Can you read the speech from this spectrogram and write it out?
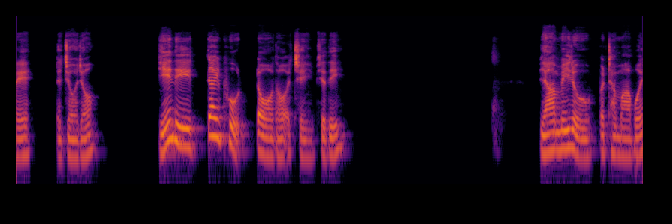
လဲတကြောကြော ရင်းသည်တိုက်ဖို့တော်သောအချိန်ဖြစ်သည်ဗျာမီးတို့ပထမပွဲ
